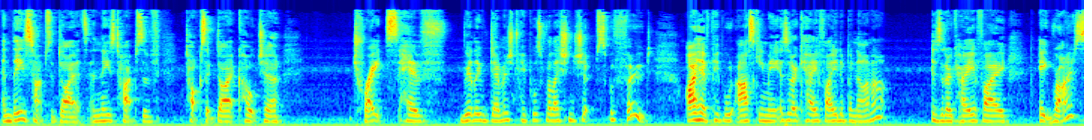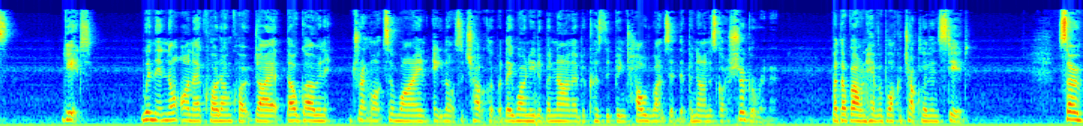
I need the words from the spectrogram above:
And these types of diets and these types of toxic diet culture traits have really damaged people's relationships with food. I have people asking me, is it okay if I eat a banana? Is it okay if I eat rice? Yet when they're not on a quote unquote diet, they'll go and drink lots of wine, eat lots of chocolate, but they won't eat a banana because they've been told once that the banana's got sugar in it. But they'll go and have a block of chocolate instead. So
